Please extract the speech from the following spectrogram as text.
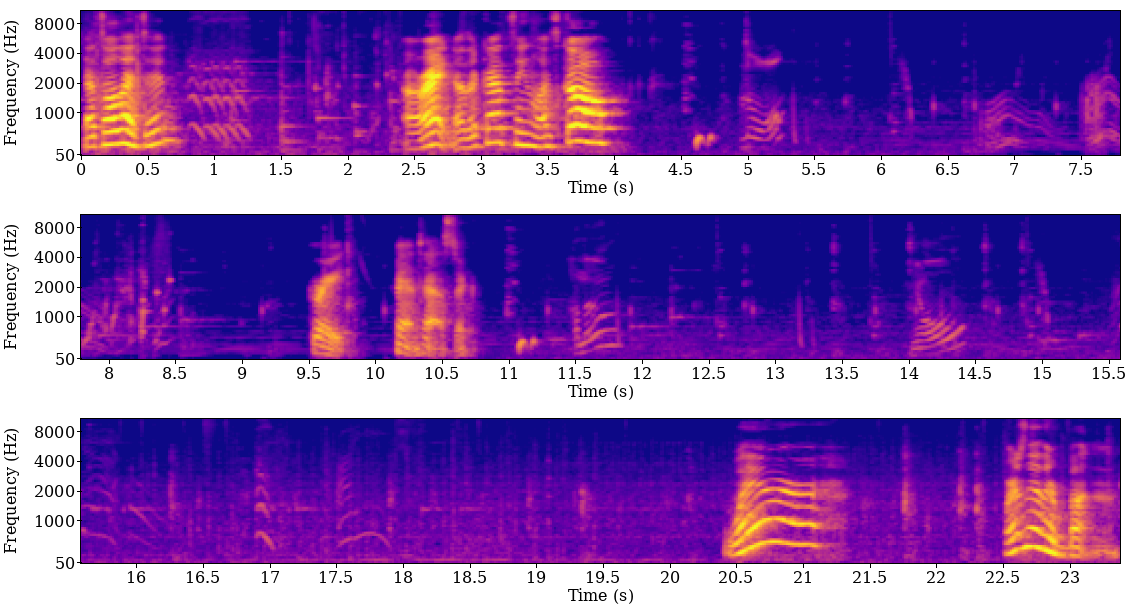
That's all that did? Alright, another cutscene. Let's go. Great. Fantastic. Where? Where's the other button?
